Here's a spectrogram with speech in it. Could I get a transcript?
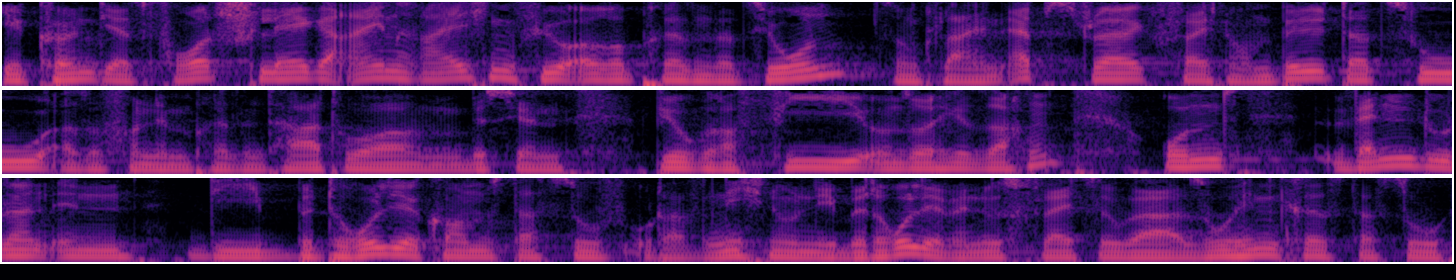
Ihr könnt jetzt Vorschläge einreichen für eure Präsentation, so einen kleinen Abstract, vielleicht noch ein Bild dazu, also von dem Präsentator, ein bisschen Biografie und solche Sachen. Und wenn du dann in die Bedrulle kommst, dass du, oder nicht nur in die Bedrulle, wenn du es vielleicht sogar so hinkriegst, dass du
